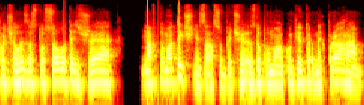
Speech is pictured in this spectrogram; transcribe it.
почали застосовуватись вже автоматичні засоби чи з допомогою комп'ютерних програм.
